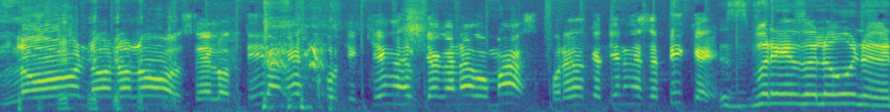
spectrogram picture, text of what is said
No, no, no, no, se lo tiran esto porque ¿quién es el que ha ganado más? Por eso es que tienen ese pique. Es por eso solo uno de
